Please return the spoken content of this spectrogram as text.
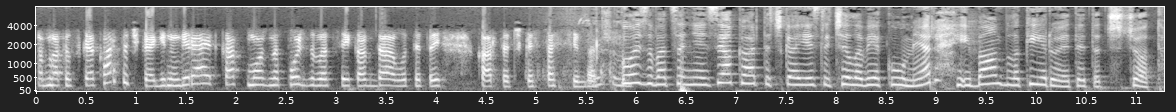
банковская карточка, один умирает, как можно пользоваться и когда вот этой карточкой? Спасибо. Пользоваться нельзя карточкой, если человек умер, и банк блокирует этот счет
